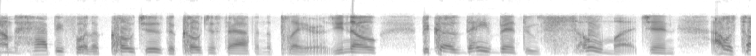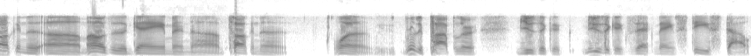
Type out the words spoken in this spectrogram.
I'm happy for the coaches, the coaching staff, and the players. You know, because they've been through so much. And I was talking to um I was at a game and um talking to one really popular music music exec named Steve Stoute.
